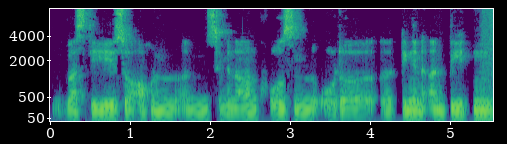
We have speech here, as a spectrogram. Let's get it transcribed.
was die so auch in, in Seminaren, Kursen oder äh, Dingen anbieten,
